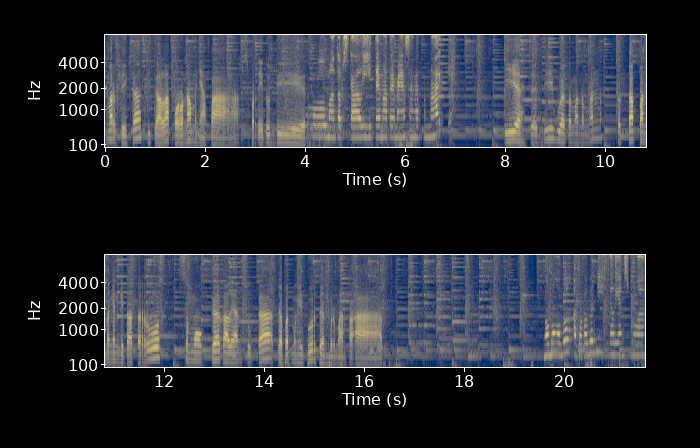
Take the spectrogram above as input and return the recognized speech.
merdeka dikala corona menyapa. Seperti itu, Dir. Oh mantap sekali, tema-tema yang sangat menarik ya. Iya, jadi buat teman-teman tetap pantengin kita terus. Semoga kalian suka, dapat menghibur dan bermanfaat. Ngomong-ngomong, apa kabar nih kalian semua?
